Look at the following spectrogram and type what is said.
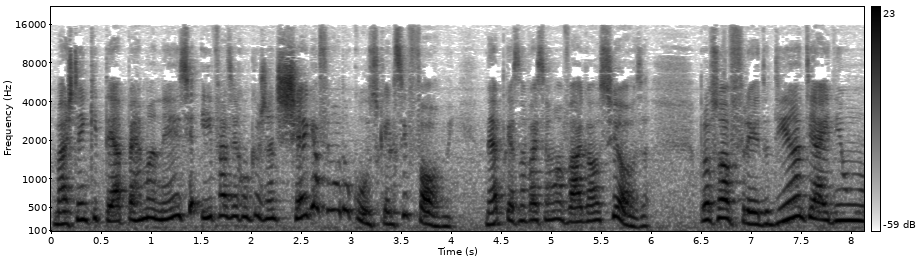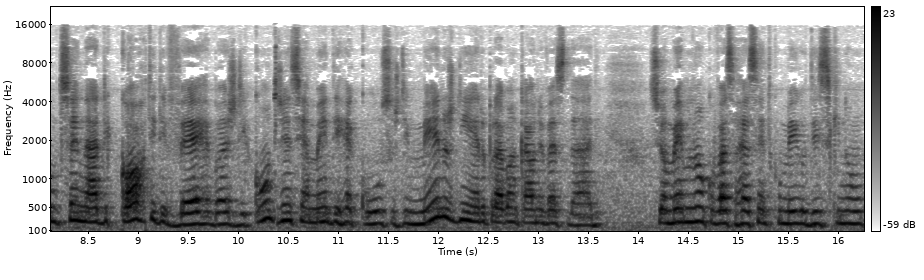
mas tem que ter a permanência e fazer com que o estudante chegue ao final do curso, que ele se forme, né? porque senão vai ser uma vaga ociosa. Professor Alfredo, diante aí de um cenário de corte de verbas, de contingenciamento de recursos, de menos dinheiro para bancar a universidade, o senhor mesmo numa conversa recente comigo disse que não,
